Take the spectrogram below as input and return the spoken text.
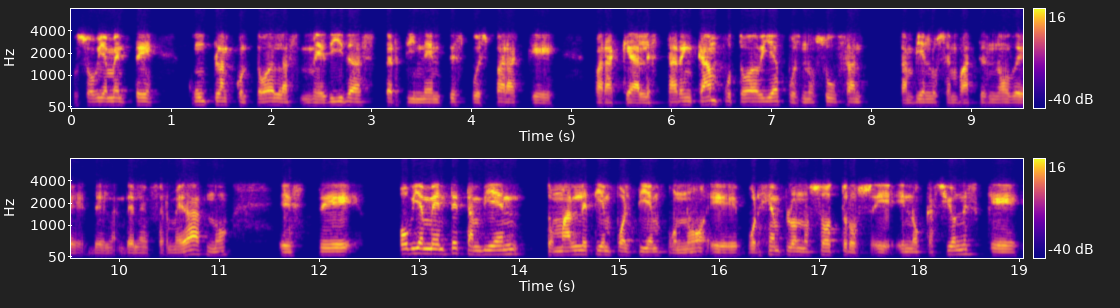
pues obviamente cumplan con todas las medidas pertinentes, pues para que, para que al estar en campo todavía, pues no sufran también los embates, ¿no? De, la, enfermedad, ¿no? Este, obviamente también tomarle tiempo al tiempo, ¿no? Eh, por ejemplo, nosotros en ocasiones que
